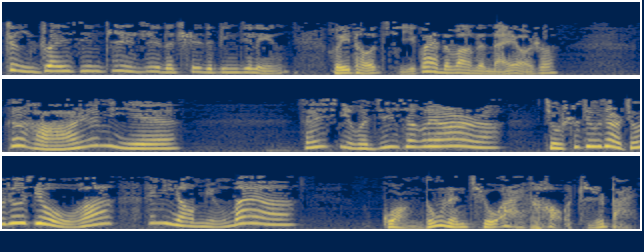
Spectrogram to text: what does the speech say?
正专心致志的吃着冰激凌，回头奇怪的望着男友说：“干啥呀你？咱喜欢金项链啊，九十九点九九九啊！哎，你要明白啊！”广东人求爱好直白，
